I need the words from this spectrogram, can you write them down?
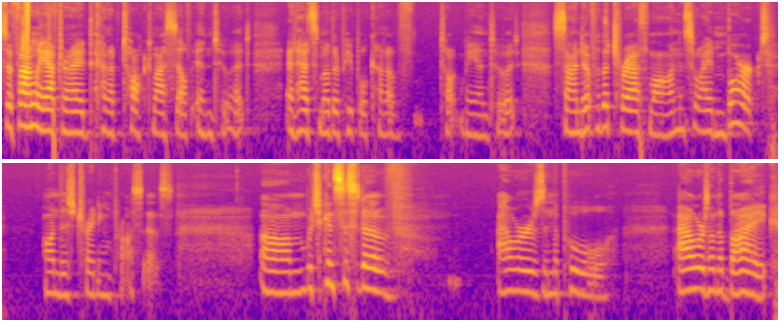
So, finally, after I had kind of talked myself into it and had some other people kind of talk me into it, signed up for the triathlon. And so, I embarked on this training process, um, which consisted of hours in the pool, hours on the bike,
